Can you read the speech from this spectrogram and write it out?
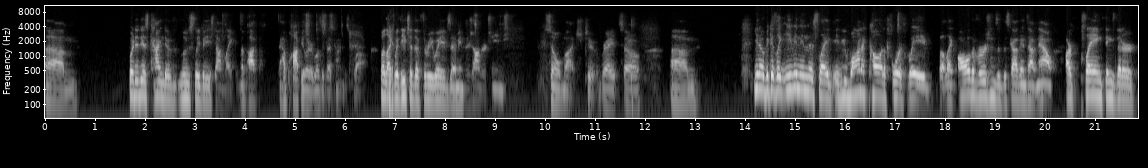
Um, but it is kind of loosely based on like the pop how popular it was at that time as well. But like Yeah. with each of the three waves, I mean the genre changed so much too, right? So um you know, because like even in this, like if you want to call it a fourth wave, but like all the versions of the ska bands out now are playing things that are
